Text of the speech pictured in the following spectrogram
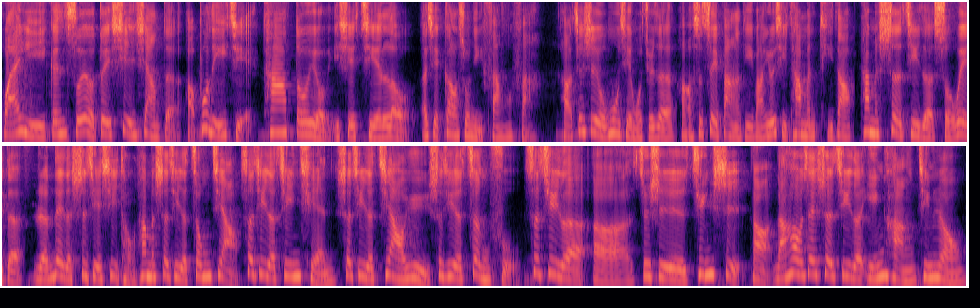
怀疑，跟所有对现象的好不理解，它都有一些揭露，而且告诉你方法。好，这是我目前我觉得好是最棒的地方。尤其他们提到他们设计的所谓的人类的世界系统，他们设计的宗教、设计的金钱、设计的教育、设计的政府、设计了呃就是军事啊，然后再设计了银行、金融，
